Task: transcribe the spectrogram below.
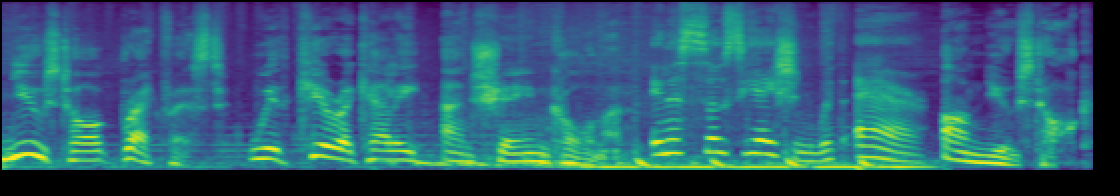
News Talk Breakfast with Ciara Kelly and Shane Coleman in association with AIR on News Talk.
